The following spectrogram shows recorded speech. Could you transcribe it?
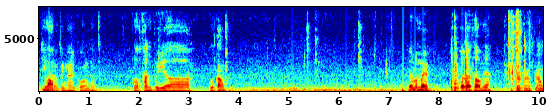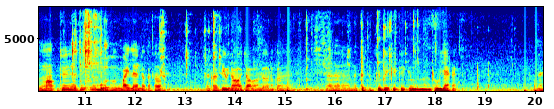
Chỉ Ngọt. thành hai con thôi. Ngọt thanh vị ờ, của cong rất là mềm thịt rất là thơm nha. Rất là hấp dẫn màu cái, cái, cái mùi hương bay lên rất là thơm. Rồi có tiêu gió cho vào nữa rất là là, là, là, là kích thích cái cái cái cái, cái thú giác ấy. Đây.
